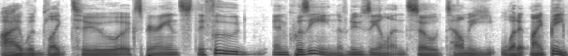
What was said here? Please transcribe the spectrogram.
I would like to experience the food and cuisine of New Zealand. So tell me what it might be.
